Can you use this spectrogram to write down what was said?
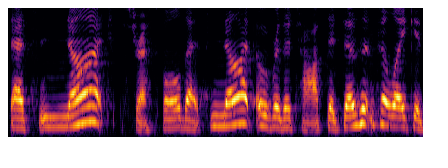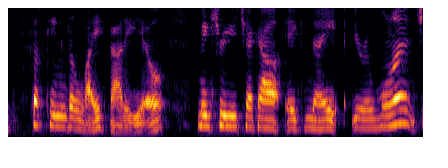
that's not stressful, that's not over the top, that doesn't feel like it's sucking the life out of you, make sure you check out Ignite your launch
